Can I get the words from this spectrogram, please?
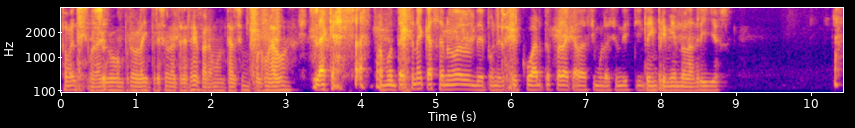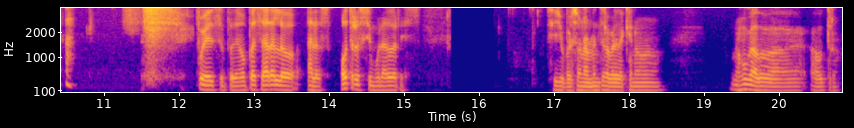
para meter Por eso. algo compró la impresora 3D para montarse un Fórmula 1. La casa, para montarse una casa nueva donde ponerse cuartos para cada simulación distinta. Estoy imprimiendo ladrillos. Pues podemos pasar a, lo- a los otros simuladores. Sí, yo personalmente la verdad es que no, no he jugado a, a otro.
